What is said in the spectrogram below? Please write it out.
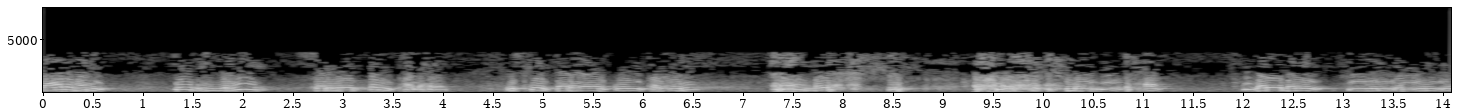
काल धन्य क्योंकि यही सर्वोत्तम फल है। इसके परे और कोई फल नहीं। बड़े बड़े देवता बड़े बड़े शिविंद्र मुनिंद्र।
